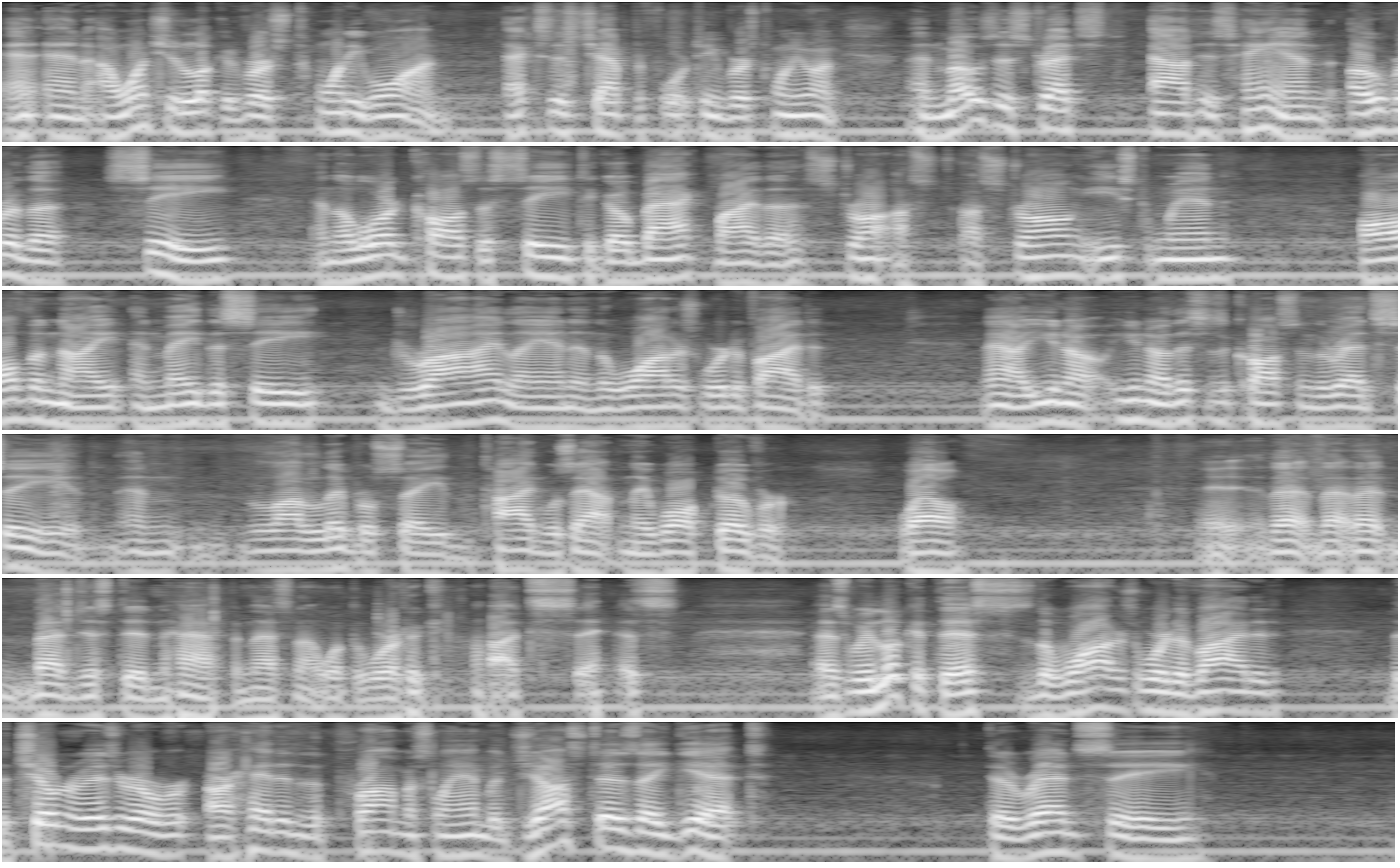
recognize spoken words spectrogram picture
and, and I want you to look at verse 21. Exodus chapter 14, verse 21. And Moses stretched out his hand over the sea, and the Lord caused the sea to go back by the strong, a, strong east wind all the night, and made the sea dry land and the waters were divided. Now, you know, you know, this is a crossing of the Red Sea, and, and a lot of liberals say the tide was out and they walked over. Well, eh, that, that, that, that just didn't happen. That's not what the Word of God says. As we look at this, the waters were divided. The children of Israel are headed to the promised land, but just as they get to the Red Sea,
